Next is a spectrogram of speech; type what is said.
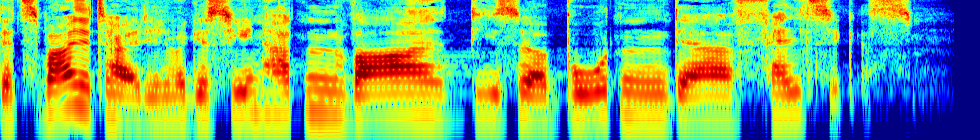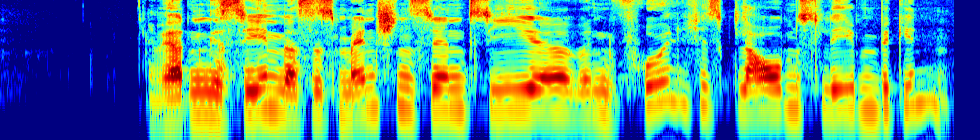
Der zweite Teil, den wir gesehen hatten, war dieser Boden, der felsig ist. Wir hatten gesehen, dass es Menschen sind, die ein fröhliches Glaubensleben beginnen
